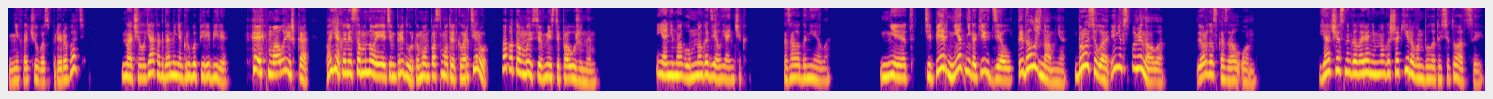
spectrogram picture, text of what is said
«Не хочу вас прерывать», — начал я, когда меня грубо перебили. «Эх, малышка, поехали со мной и этим придурком, он посмотрит квартиру, а потом мы все вместе поужинаем». «Я не могу, много дел, Янчик», — сказала Даниэла. «Нет, теперь нет никаких дел, ты должна мне. Бросила и не вспоминала», — твердо сказал он. Я, честно говоря, немного шокирован был этой ситуацией.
